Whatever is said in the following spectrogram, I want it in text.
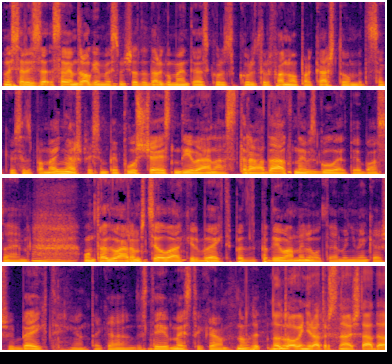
Un es arī sa- saviem draugiem esmu šādi argumentējis, kurus kur tur fano par karstumu. Bet es saku, jūs esat pamēģinājuši pieksim, pie plus 42 ēnās strādāt, nevis gulēt pie basēna. Mm. Un tad vairums cilvēki ir beigti pa, pa divām minūtēm. Viņi vienkārši ir beigti. Ja? Tā kā, tie, mēs tā kā, nu, Nu, to viņi ir atrisinājuši tādā,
